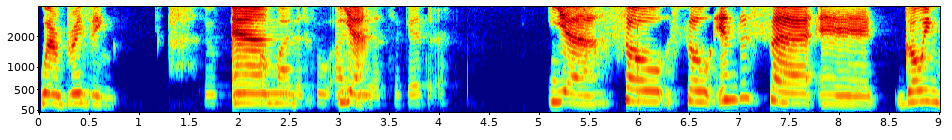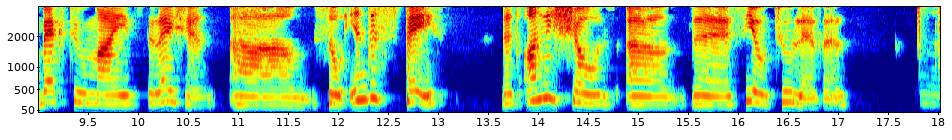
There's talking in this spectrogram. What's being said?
we're breathing. To and, combine the two ideas yeah. together. Yeah. So so in this uh, uh, going back to my installation, um, so in this space that only shows uh, the CO two level. Mm.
